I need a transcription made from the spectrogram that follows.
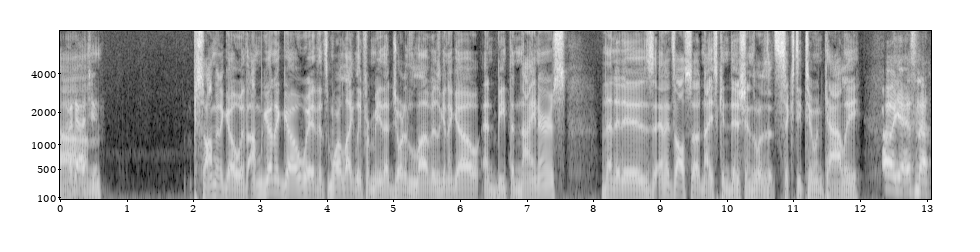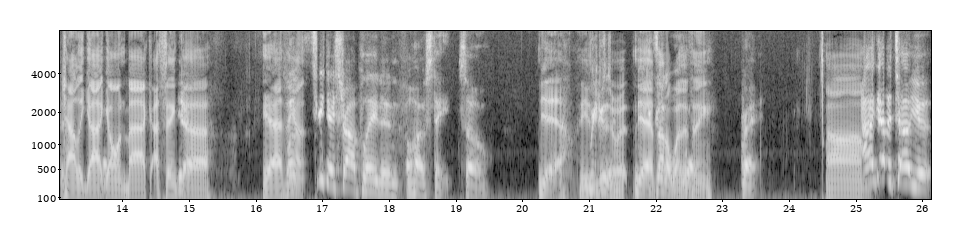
I got you. Um, So I'm gonna go with I'm gonna go with it's more likely for me that Jordan Love is gonna go and beat the Niners than it is, and it's also nice conditions. What is it, 62 in Cali? Oh yeah, it's nothing. Cali guy going back. I think. Yeah. uh Yeah, I think. Well, C.J. Stroud played in Ohio State, so yeah, he's used good. to it. Yeah, We it's not a weather Yeah. thing. right. Um, I gotta tell you,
